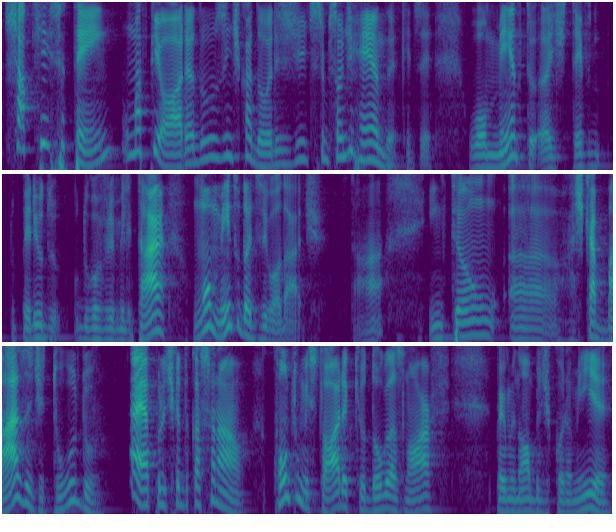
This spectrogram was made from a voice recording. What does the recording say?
só que você tem uma piora dos indicadores de distribuição de renda. Quer dizer, o aumento, a gente teve no período do governo militar um aumento da desigualdade. Tá? Então, uh, acho que a base de tudo é a política educacional. Conta uma história que o Douglas North, prêmio Nobel de Economia,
